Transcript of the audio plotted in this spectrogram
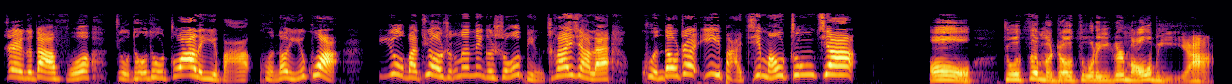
这个大福就偷偷抓了一把，捆到一块儿。又把跳绳的那个手柄拆下来，捆到这一把鸡毛中间。哦，就这么着做了一根毛笔呀。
